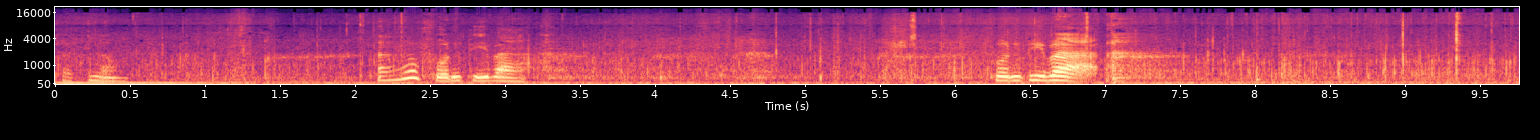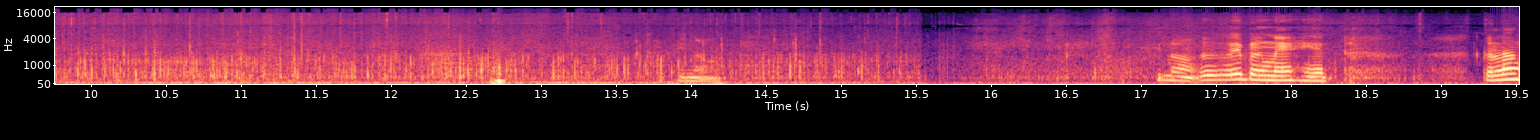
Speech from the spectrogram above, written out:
ค่ะพี่น้องอ้าวฝนผีบ่าฝนผีบ่าค่ะ พี่น้อง พี่น้องเอ้ยเบางในเห็ดกำลัง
